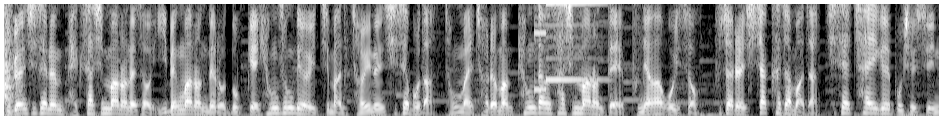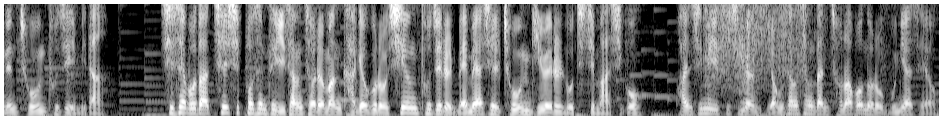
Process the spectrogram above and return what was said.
주변 시세는 140만원에서 200만원대로 높게 형성되어 있지만 저희는 시세보다 정말 저렴한 평당 40만원대에 분양하고 있어 투자를 시작하자마자 시세 차익을 보실 수 있는 좋은 토지입니다. 시세보다 70% 이상 저렴한 가격으로 시흥 토지를 매매하실 좋은 기회를 놓치지 마시고 관심이 있으시면 영상 상단 전화번호로 문의하세요.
